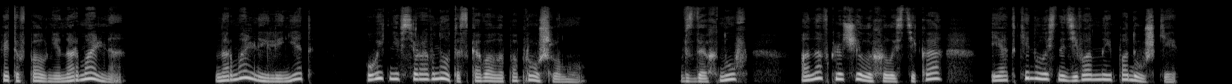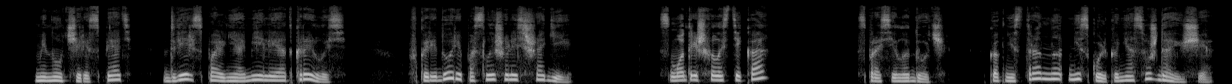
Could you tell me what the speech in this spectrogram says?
это вполне нормально. Нормально или нет, Уитни все равно тосковала по прошлому. Вздохнув, она включила холостяка и откинулась на диванные подушки. Минут через пять Дверь спальни Амелии открылась. В коридоре послышались шаги. «Смотришь холостяка?» — спросила дочь. Как ни странно, нисколько не осуждающая.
